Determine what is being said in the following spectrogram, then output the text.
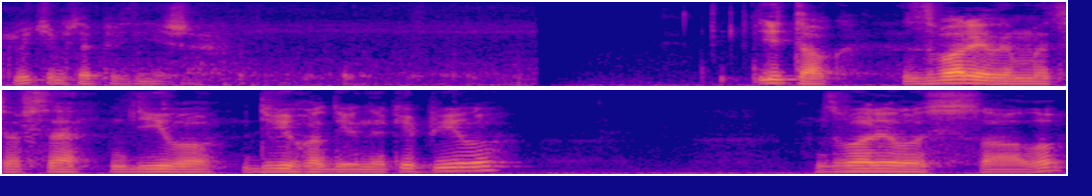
Включимося пізніше. І так, зварили ми це все діло 2 години кипіло. Зварилось сало.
